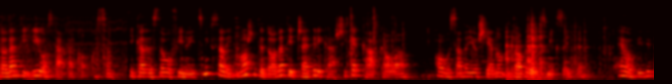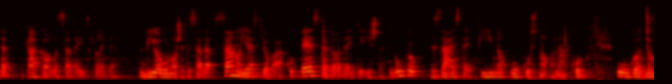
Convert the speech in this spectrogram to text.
dodati i ostatak kokosa. I kada ste ovo fino izmiksali, možete dodati 4 kašike kakaova. Ovo sada još jednom dobro izmiksajte. Evo vidite kako ovo sada izgleda. Vi ovo možete sada samo jesti ovako, bez da dodajete išta drugo. Zaista je fino, ukusno, onako ugodno.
